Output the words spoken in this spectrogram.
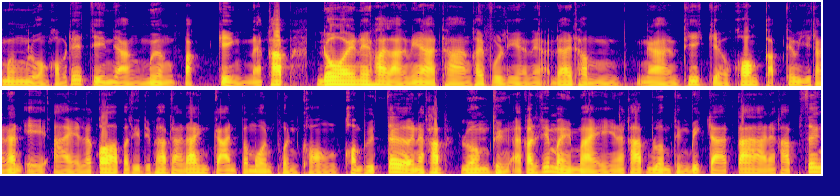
เมืองหลวงของประเทศจีนอย่างเมืองปัก กิ่งนะครับ โดยในภายหลังเนี่ยทางไคฟูเรียเนี่ยได้ทำงานที่เกี่ยวข้องกับเทคโนโลยีทางด้าน AI แล้วก็ประสิทธิภาพทางด้านการประมวลผลของคอมพิวเตอร์นะครับรวมถึงอัลกอริทึมใหม่ๆนะครับรวมถึง Big Data นะครับซึ่ง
